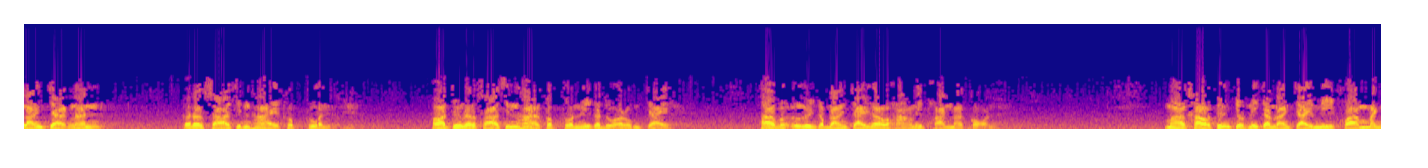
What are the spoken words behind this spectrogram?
หลังจากนั้น ก็รักษาสินห้าครบถ้วน พอถึงรักษาสินห้าครบถ้วนนี้ก็ดูอารมณ์ใจ ถ้าบังเอิญกำลังใจเข้าห่างนิพพานมาก่อน มาเข้าถึงจุดนี้กำลังใจมีความมั่น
